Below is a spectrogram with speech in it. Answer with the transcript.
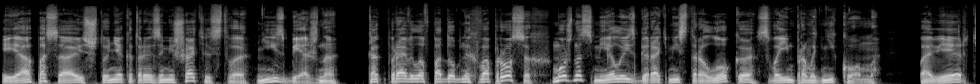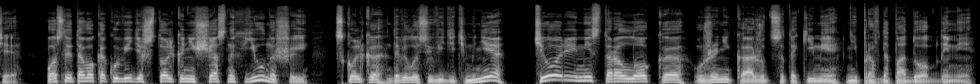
и я опасаюсь, что некоторое замешательство неизбежно. Как правило, в подобных вопросах можно смело избирать мистера Лока своим проводником. Поверьте, после того, как увидишь столько несчастных юношей, сколько довелось увидеть мне, теории мистера Лока уже не кажутся такими неправдоподобными.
